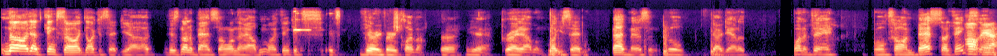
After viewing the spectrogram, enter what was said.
No, I don't think so. I, like I said, yeah, I, there's not a bad song on that album. I think it's it's very very clever. So yeah, great album. Like you said, Bad Medicine will go down as one of their all time best. I think. Oh So, yeah,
